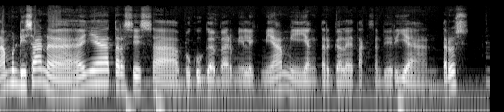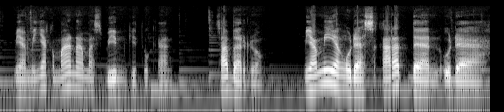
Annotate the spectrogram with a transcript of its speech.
Namun di sana hanya tersisa buku gambar milik Miami yang tergeletak sendirian. Terus Miaminya ke mana Mas Bim gitu kan? Sabar dong. Miami yang udah sekarat dan udah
